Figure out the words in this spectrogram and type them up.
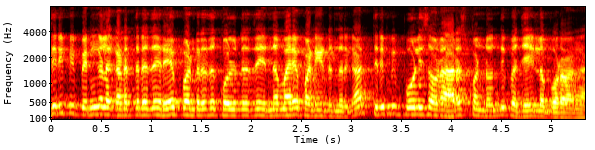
திருப்பி பெண்களை கடத்துறது ரேப் பண்றது கொல்றது இந்த மாதிரி பண்ணிட்டு இருந்திருக்கான். திருப்பி போலீஸ் அவனை அரெஸ்ட் பண்ணிட்டு வந்து இப்போ ஜெயிலில் போடுறாங்க.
